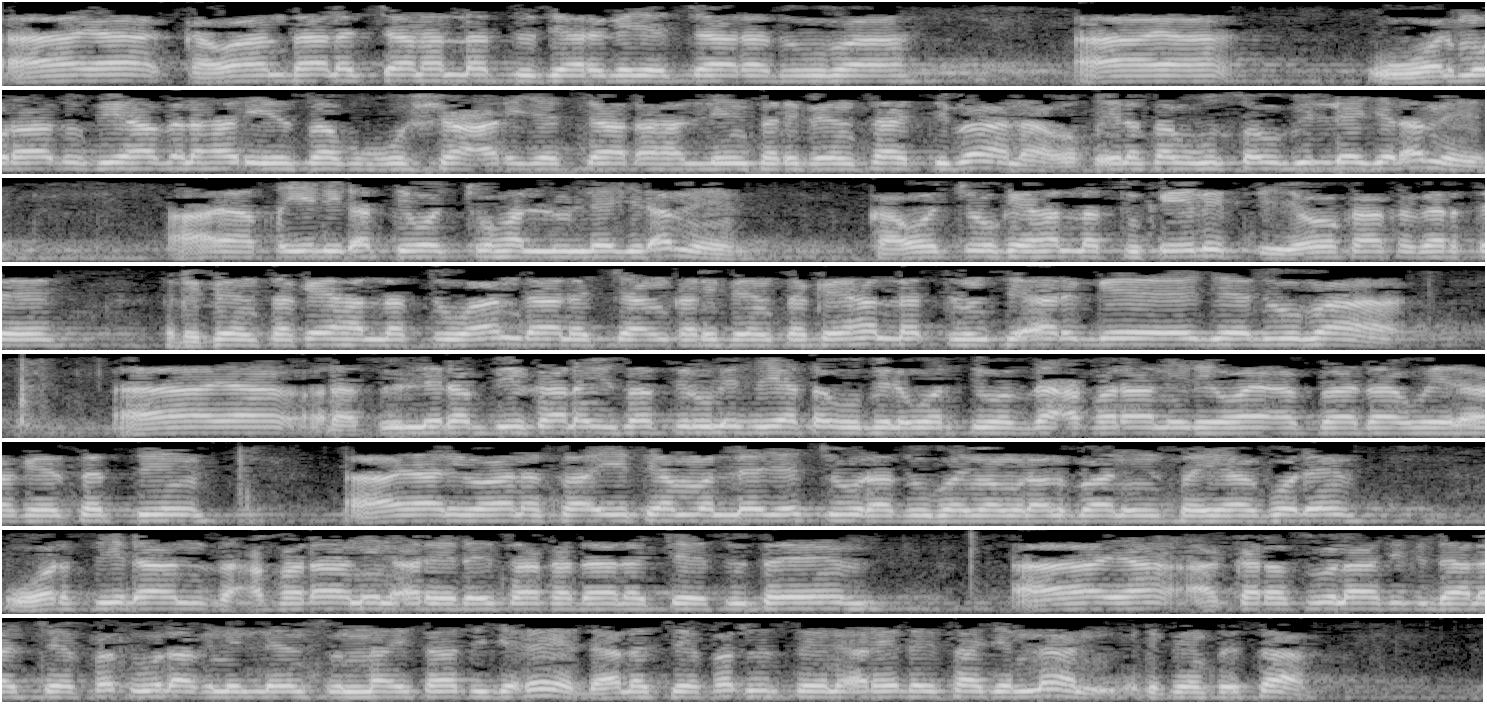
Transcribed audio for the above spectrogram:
آية كوان دالتشان هلت سي أرجع جتان دوبا آية والمراد في هذا الحديث صبغ الشعر جتان هل سرفين ساتبانا وقيل صبغ الصوب اللي جرمه آية قيل إلتي وجه هل اللي جرمه كوجهك هلت كيلت يوكا كغرته rifeensa kee hallattu waan daalachaan ka rifeensa kee hallattuun si argee jee duuba. آية رسول ربي كان يسفر لحيته بالورد والزعفران رواية أبا داويرا كيستي آية رواية سائيتي أما اللي جتشورا دوبا إمام الألباني سيها قوله ورسيدان زعفران أريد إسا كدالة ستين آية أكا رسولاتي دالة فتو لابن اللين سنة إساتي جري دالة فتو سين أريد إسا جنان رفين فسا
